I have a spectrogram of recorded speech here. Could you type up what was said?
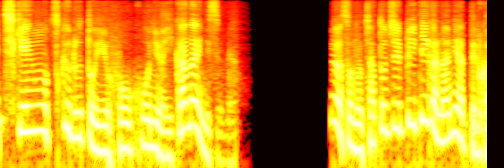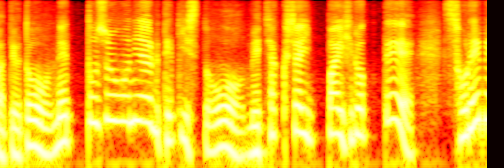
い知見を作るという方向にはいかないんですよね。要はそのチャット GPT が何やってるかっていうと、ネット上にあるテキストをめちゃくちゃいっぱい拾って、それっ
